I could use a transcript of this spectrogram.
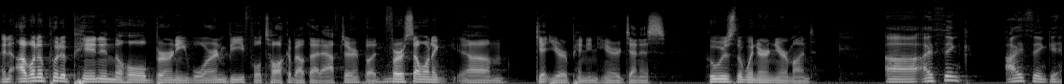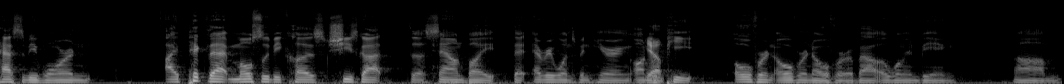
And I want to put a pin in the whole Bernie Warren beef. We'll talk about that after. But Mm-hmm. first, I want to um, get your opinion here, Dennis. Who is the winner in your mind? Uh, I think I think it has to be Warren. I picked that mostly because she's got the sound bite that everyone's been hearing on Yep. repeat over and over and over about a woman being, um,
